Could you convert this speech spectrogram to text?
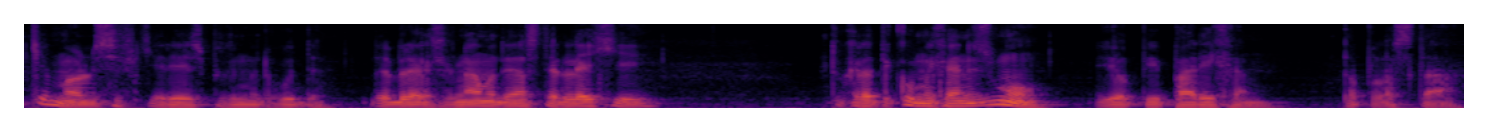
και με όλες τις ευκαιρίες που δημιουργούνται. Δεν πρέπει να ξεχνάμε ότι ένα στελέχη του κρατικού μηχανισμού οι οποίοι παρήχαν τα πλαστά.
